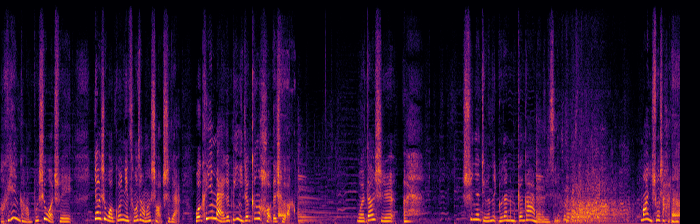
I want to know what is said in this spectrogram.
我跟你讲，不是我吹，要是我闺女从小能少吃点，我可以买个比你这更好的车。我当时，哎，瞬间觉得那有点那么尴尬呢，这是。妈，你说啥呢？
